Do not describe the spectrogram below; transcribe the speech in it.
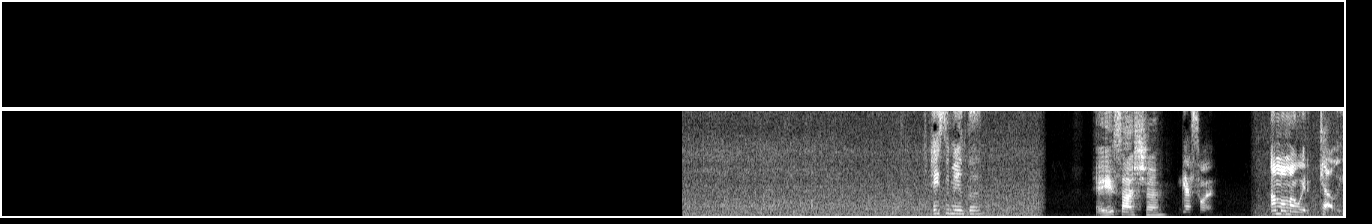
Hey, Samantha. Hey, Sasha. Guess what? I'm on my way to Cali.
